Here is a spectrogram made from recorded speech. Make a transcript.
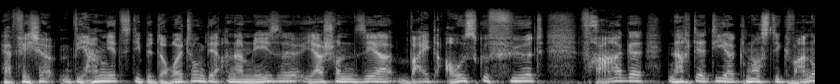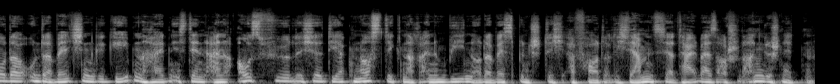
Herr Fischer, wir haben jetzt die Bedeutung der Anamnese ja schon sehr weit ausgeführt. Frage nach der Diagnostik. Wann oder unter welchen Gegebenheiten ist denn eine ausführliche Diagnostik nach einem Bienen- oder Wespenstich erforderlich? Sie haben es ja teilweise auch schon angeschnitten.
